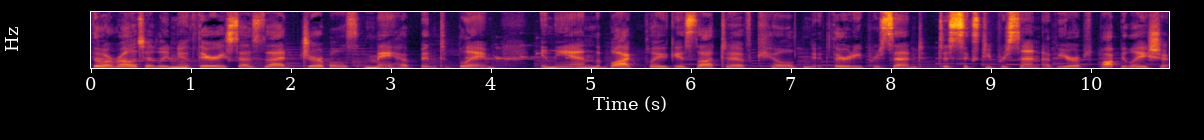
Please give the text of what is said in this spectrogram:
though a relatively new theory says that gerbils may have been to blame. In the end, the Black Plague is thought to have killed 30% to 60% of Europe's population.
